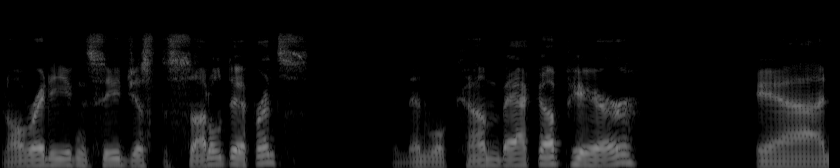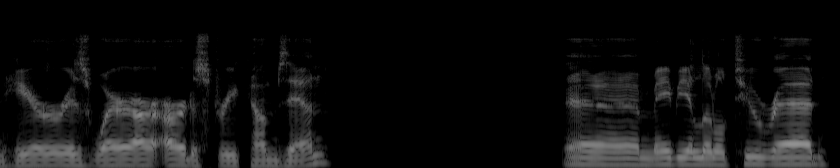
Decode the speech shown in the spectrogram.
And already you can see just the subtle difference. And then we'll come back up here and here is where our artistry comes in. Uh, maybe a little too red.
